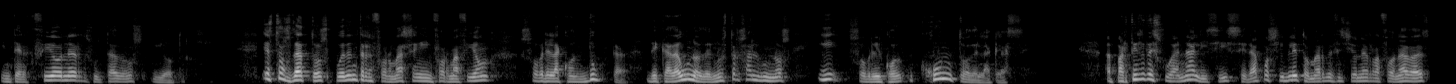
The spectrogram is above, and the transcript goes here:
interacciones, resultados y otros. Estos datos pueden transformarse en información sobre la conducta de cada uno de nuestros alumnos y sobre el conjunto de la clase. A partir de su análisis será posible tomar decisiones razonadas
